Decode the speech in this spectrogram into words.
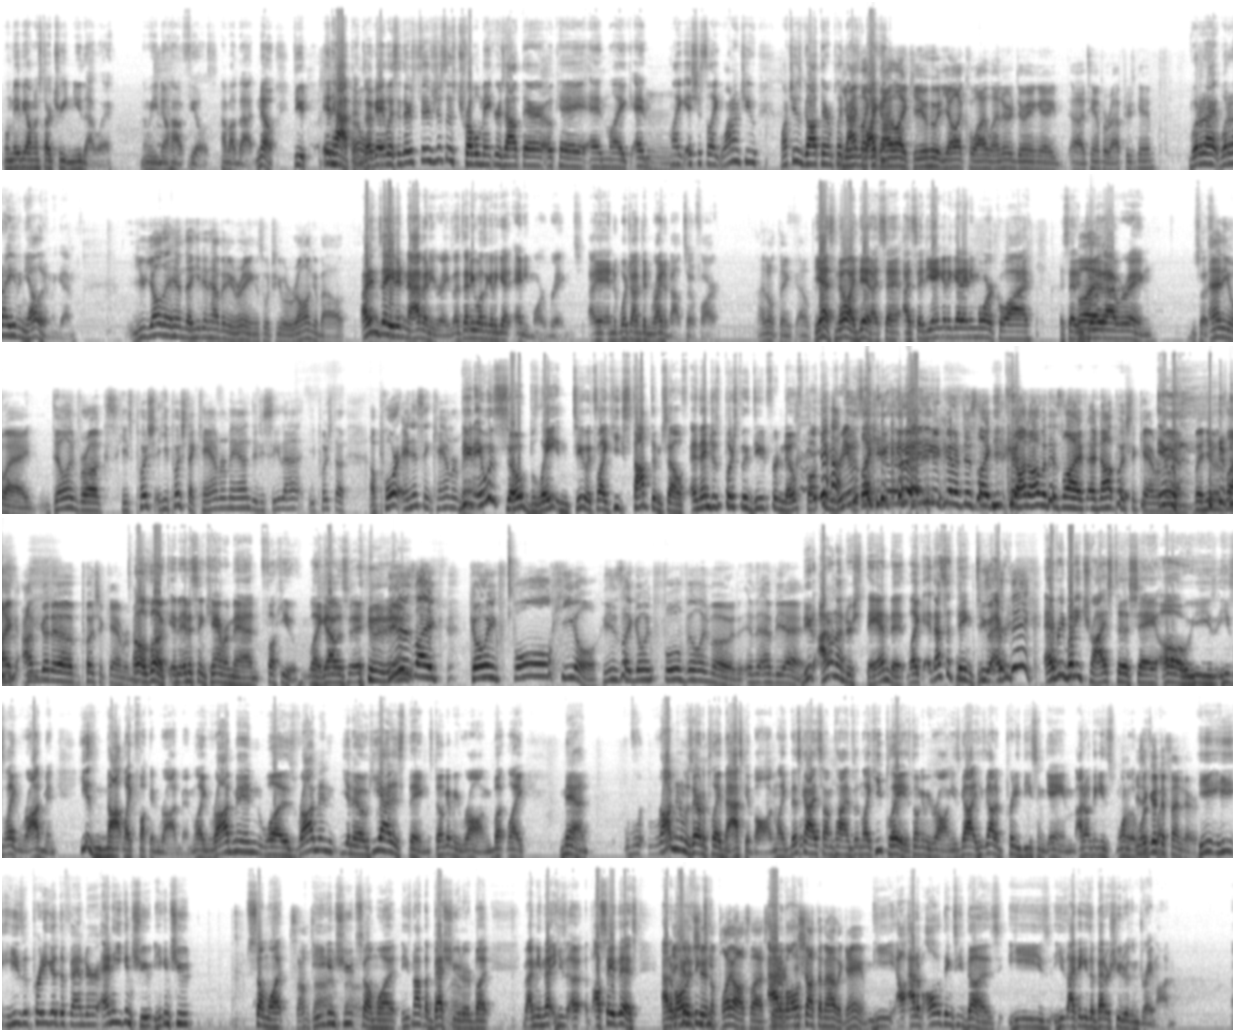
Well, maybe I'm gonna start treating you that way. Then we know how it feels. How about that? No, dude, it happens. Okay, listen, there's there's just those troublemakers out there. Okay, and like and Mm. like it's just like why don't you why don't you just go out there and play you mean basketball? like I a guy like you who would yell at Kawhi Leonard during a uh, Tampa Raptors game? what did I what did I even yell at him again? You yelled at him that he didn't have any rings, which you were wrong about. I didn't say he didn't have any rings. I said he wasn't gonna get any more rings. I and which I've been right about so far. I don't think. I don't. Think Yes, no, I did. I said I said you ain't gonna get any more, Kawhi. I said enjoy But- that ring. Anyway, Dillon Brooks, he's push he pushed a cameraman. Did you see that? He pushed a a poor innocent cameraman. Dude, it was so blatant too. It's like he stopped himself and then just pushed the dude for no fucking yeah, reason. It was like, like, he like, could have he could have just like gone on with his life and not pushed a cameraman, was- but he was like, "I'm gonna push a cameraman." Oh look, an innocent cameraman. Fuck you. Like that was. It was, he was like going full heel. He's like going full villain mode in the NBA. dude, I don't understand it. Like that's the thing too. Every everybody tries to say, "Oh, he's he's like Rodman." He is not like fucking Rodman. Like Rodman was Rodman. You know, he had his things. Don't get me wrong, but like, man. R- Rodman was there to play basketball, and like this guy sometimes, and like he plays. Don't get me wrong; he's got he's got a pretty decent game. I don't think he's one of the He's a good players. defender. He he he's a pretty good defender, and he can shoot. He can shoot somewhat. Sometimes he can shoot somewhat. He's not the best No. shooter, but I mean that he's. Uh, I'll say this: out of He all the things in he, the playoffs last out year. of all- he shot them out of the game. he out of all the things he does, he's he's. I think he's a better shooter than Draymond.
